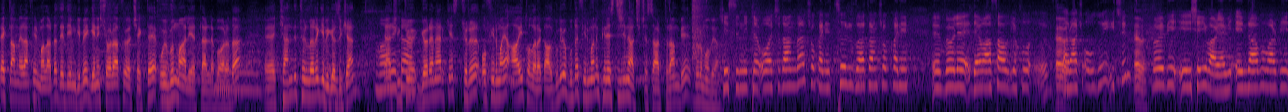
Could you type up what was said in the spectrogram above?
Reklam veren firmalarda dediğim gibi geniş coğrafi ölçekte uygun maliyetlerle bu arada e, kendi tırları gibi gözüken yani Harika. çünkü gören herkes tırı o firmaya ait olarak algılıyor. Bu da firmanın prestijini açıkçası arttıran bir durum oluyor. Kesinlikle o açıdan da çok hani tır zaten çok hani böyle devasal yapı e, Evet. araç olduğu için Evet. böyle bir e, şeyi var yani bir endamı var bir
